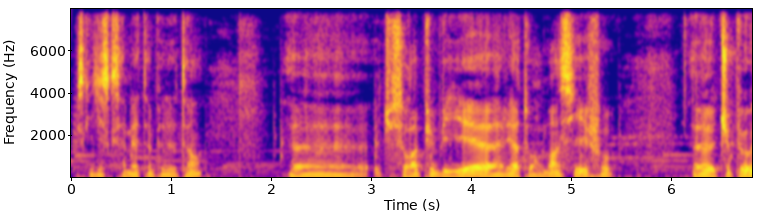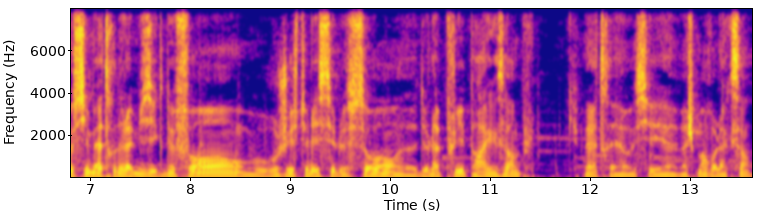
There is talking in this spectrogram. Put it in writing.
parce qu'ils disent que ça met un peu de temps, euh, tu seras publié euh, aléatoirement s'il faut. Euh, tu peux aussi mettre de la musique de fond ou juste laisser le son de la pluie par exemple, qui peut être aussi vachement relaxant.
